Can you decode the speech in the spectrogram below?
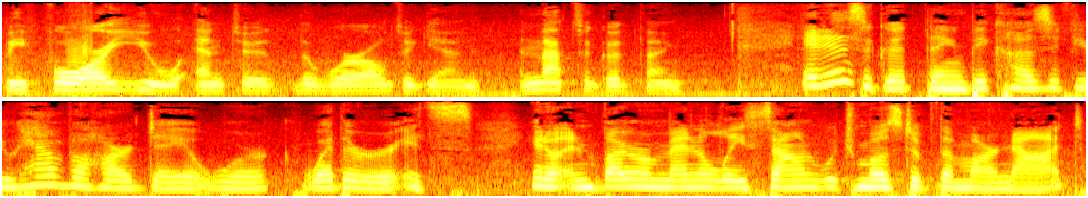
before you enter the world again. And that's a good thing. It is a good thing because if you have a hard day at work, whether it's you know environmentally sound, which most of them are not,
